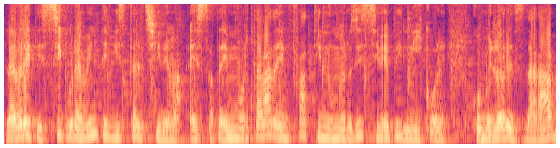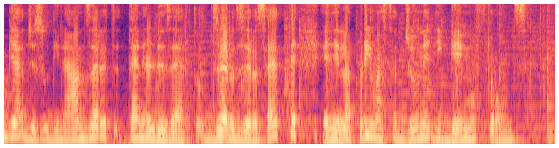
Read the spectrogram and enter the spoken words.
L'avrete sicuramente vista al cinema, è stata immortalata infatti in numerosissime pellicole, come Lorenz d'Arabia, Gesù di Nazareth, Te nel deserto 007 e nella prima stagione di Game of Thrones.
